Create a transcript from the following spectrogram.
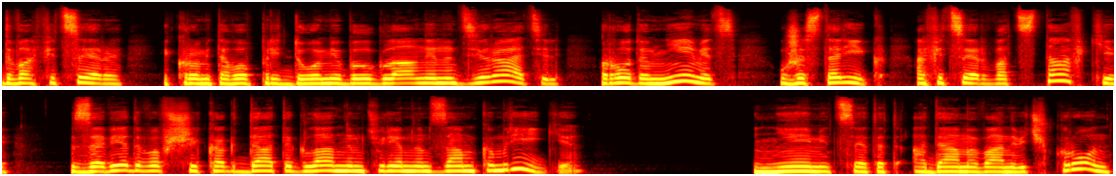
два офицера, и кроме того при доме был главный надзиратель, родом немец, уже старик, офицер в отставке, заведовавший когда-то главным тюремным замком Риги. Немец этот Адам Иванович Крон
